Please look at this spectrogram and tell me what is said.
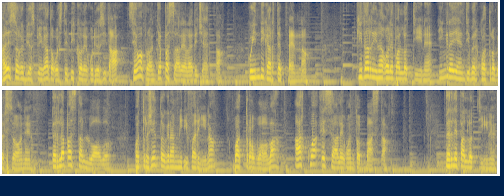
Adesso che vi ho spiegato queste piccole curiosità, siamo pronti a passare alla ricetta. Quindi carta e penna. Chitarrina con le pallottine, ingredienti per 4 persone. Per la pasta all'uovo, 400 g di farina, 4 uova, acqua e sale quanto basta. Per le pallottine,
